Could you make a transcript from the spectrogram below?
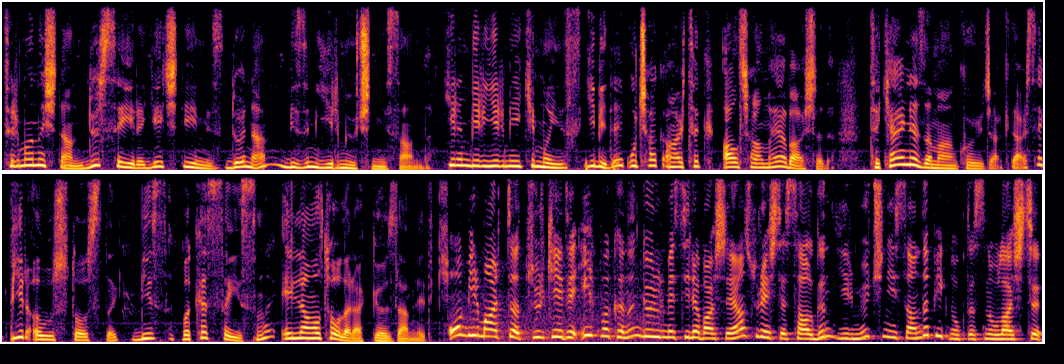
Tırmanıştan düz seyire geçtiğimiz dönem bizim 23 Nisan'dı. 21-22 Mayıs gibi de uçak artık alçalmaya başladı. Teker ne zaman koyacak dersek 1 Ağustos'ta biz vaka sayısını 56 olarak gözlemledik. 11 Mart'ta Türkiye'de ilk vakanın görülmesiyle başlayan süreçte salgın 23 Nisan'da pik noktasına ulaştı.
